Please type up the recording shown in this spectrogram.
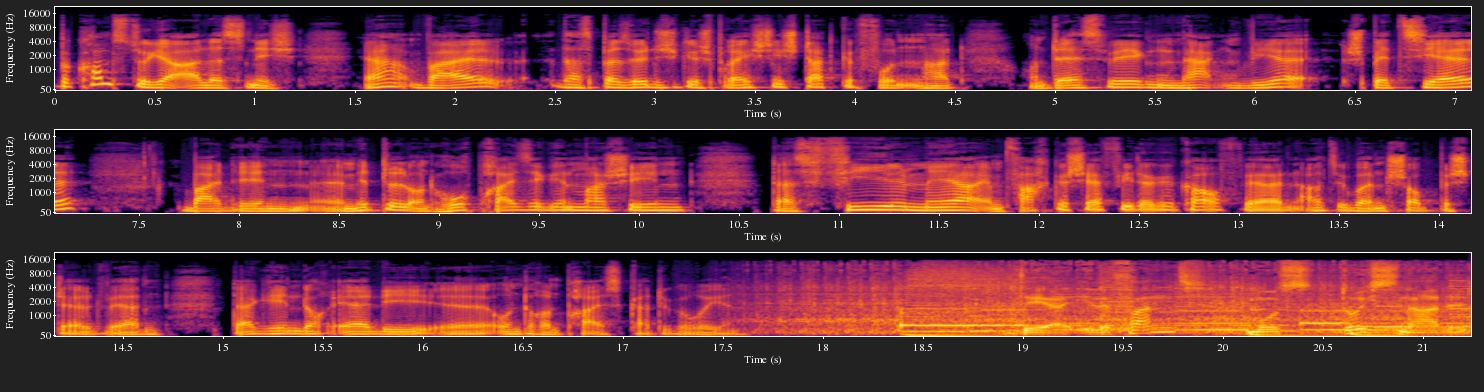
Bekommst du ja alles nicht. Ja, weil das persönliche Gespräch nicht stattgefunden hat. Und deswegen merken wir speziell bei den äh, mittel- und hochpreisigen Maschinen, dass viel mehr im Fachgeschäft wieder gekauft werden, als über den Shop bestellt werden. Da gehen doch eher die äh, unteren Preiskategorien. Der Elefant muss durchs Nadelöhr.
